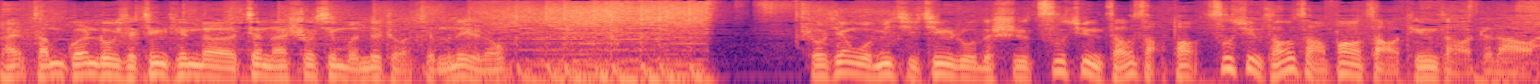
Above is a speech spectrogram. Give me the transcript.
来，咱们关注一下今天的江南说新闻的主要节目内容。首先，我们一起进入的是资讯早早报，资讯早早报，早听早知道啊。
